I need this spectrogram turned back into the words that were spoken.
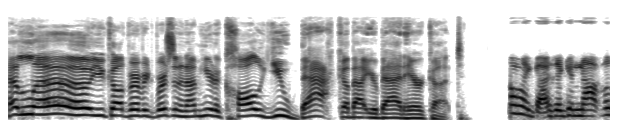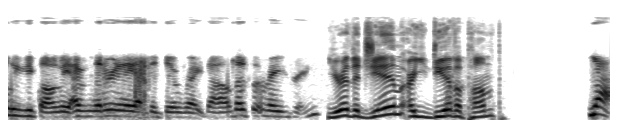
Hello, you called perfect person, and I'm here to call you back about your bad haircut. Oh my gosh, I cannot believe you called me. I'm literally at the gym right now. That's amazing. You're at the gym. Are you? Do you have a pump? Yeah,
